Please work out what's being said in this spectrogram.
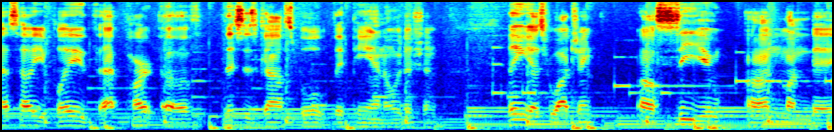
That's how you play that part of This is Gospel, the piano edition. Thank you guys for watching. I'll see you on Monday.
